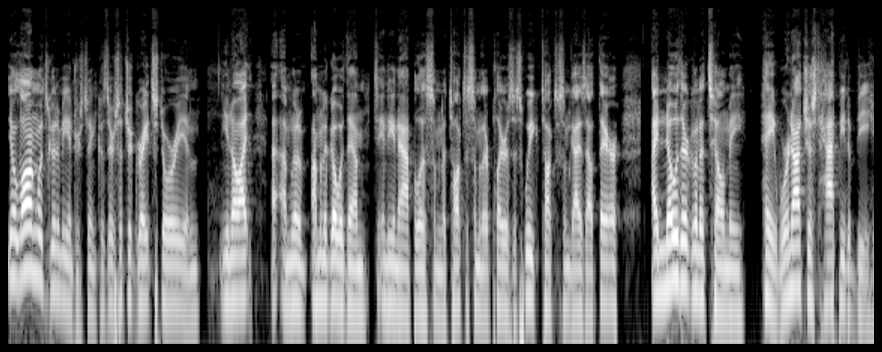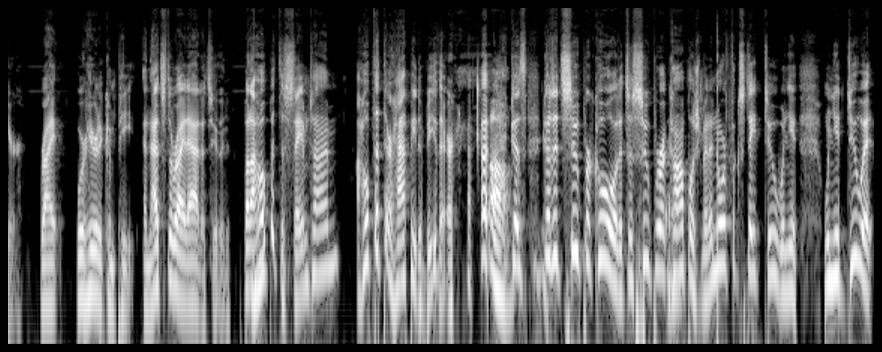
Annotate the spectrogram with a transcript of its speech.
you know Longwood's going to be interesting because they're such a great story, and you know I I'm gonna I'm gonna go with them to Indianapolis. I'm gonna talk to some of their players this week. Talk to some guys out there. I know they're going to tell me, hey, we're not just happy to be here, right? We're here to compete, and that's the right attitude. But I mm-hmm. hope at the same time I hope that they're happy to be there because oh. because it's super cool and it's a super accomplishment. And Norfolk State too. When you when you do it,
